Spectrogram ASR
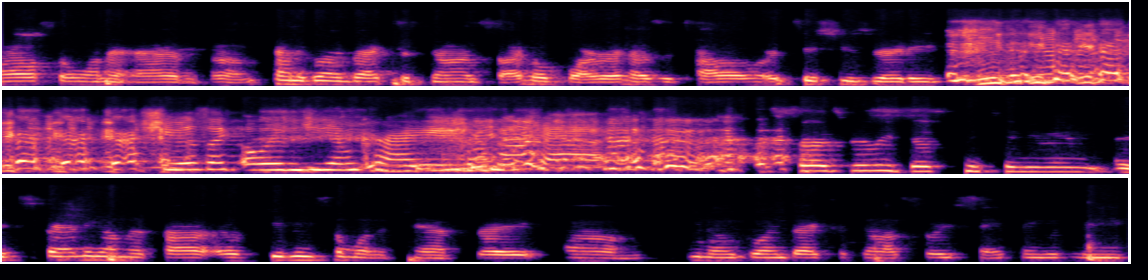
I also want to add, um, kind of going back to John, so I hope Barbara has a towel or tissues ready. she was like, OMG, I'm crying in the chat. so it's really just continuing, expanding on the thought of giving someone a chance, right? Um, you know, going back to John's story, same thing with me.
